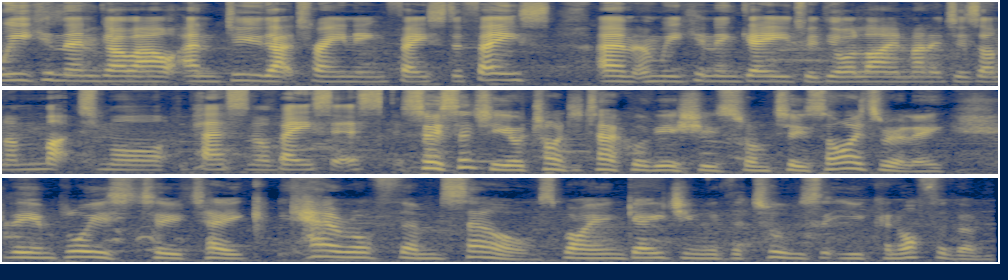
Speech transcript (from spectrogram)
we can then go out and do that training face to face and we can engage with your line managers on a much more personal basis. So essentially, you're trying to tackle the issues from two sides, really. The employees to take care of themselves by engaging with the tools that you can offer them,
